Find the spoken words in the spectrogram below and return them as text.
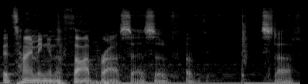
the timing and the thought process of, of stuff.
